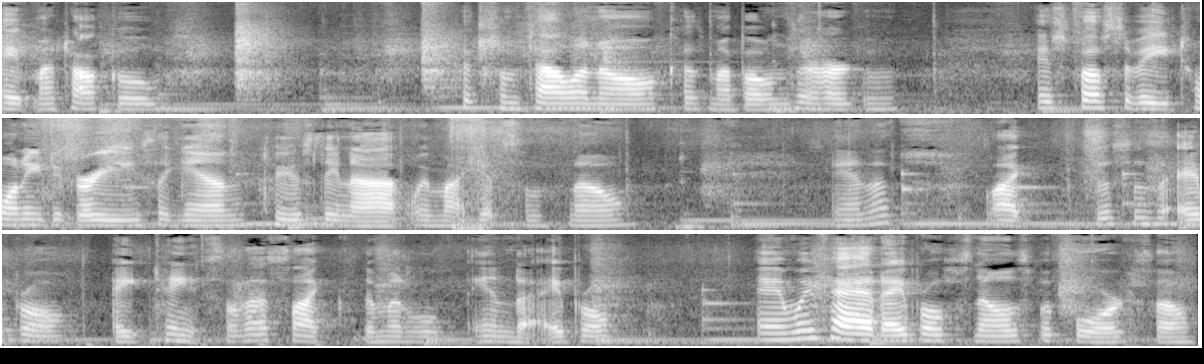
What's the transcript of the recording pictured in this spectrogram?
ate my tacos. Took some Tylenol because my bones are hurting. It's supposed to be 20 degrees again Tuesday night. We might get some snow. And that's like, this is April 18th, so that's like the middle end of April. And we've had April snows before, so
